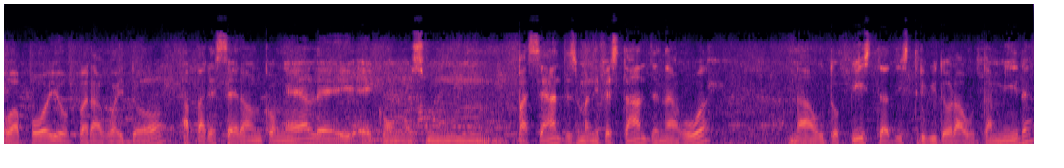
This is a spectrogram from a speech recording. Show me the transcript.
o apoio para Guaidó, apareceram com ele e, e com os passeantes, manifestantes na rua, na autopista distribuidora Altamira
